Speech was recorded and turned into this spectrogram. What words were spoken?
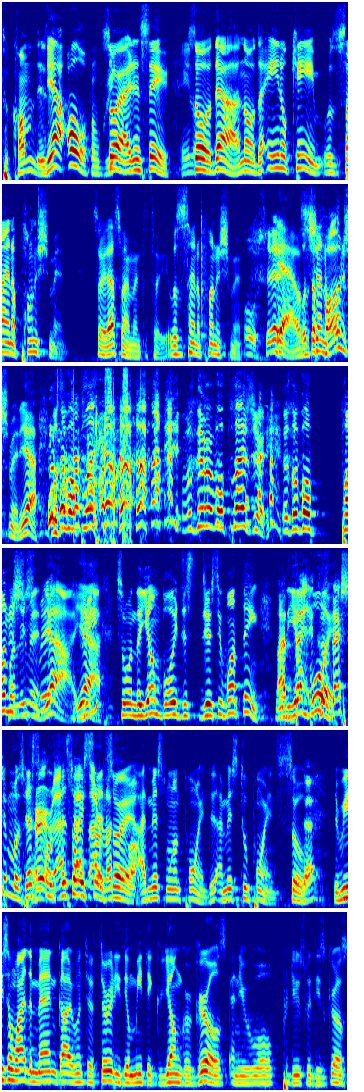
to come. Is Yeah. Oh, from Greek. sorry, I didn't say. Anal. So yeah, no, the anal came was a sign of punishment. Sorry, that's what I meant to tell you. It was a sign of punishment. Oh, shit. Yeah, it was What a sign fuck? of punishment. Yeah, it was about pleasure. it was never about pleasure. It was about punishment. Punishment? Yeah, yeah. So when the young boy just just see one thing, when I the young bet, boy that shit must that's, hurt. oh, That's- that's why I that's- I said know, sorry. I missed one point. I missed two points. So Okay. the reason why the men got went to thirty, they'll meet the younger girls and you will produce with these girls.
